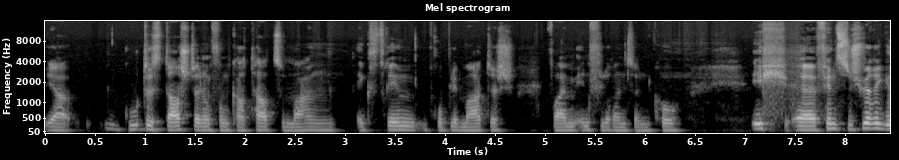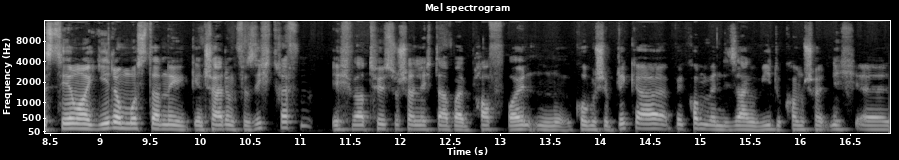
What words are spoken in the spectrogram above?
ja, gutes Darstellung von Katar zu machen. Extrem problematisch, vor allem Influencer und Co. Ich, äh, finde es 'n schwieriges Thema. Jeder muss da 'ne Entscheidung für sich treffen. Ich werde höchstwahrscheinlich da bei 'n paar Freunden komische Blicke bekommen, wenn die sagen: „Wie, du kommst heute nicht, äh,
